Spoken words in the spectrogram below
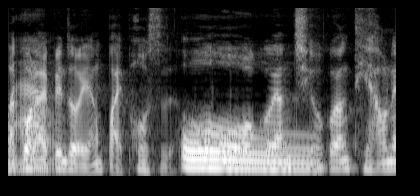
啊，过来变做。样摆 pose 哦，各样笑，各样跳呢。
